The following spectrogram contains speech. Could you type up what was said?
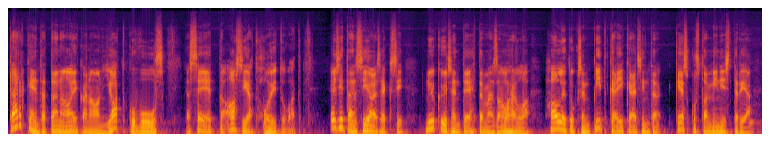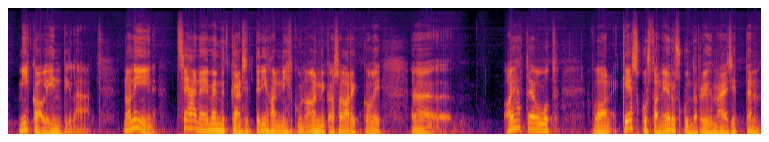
Tärkeintä tänä aikana on jatkuvuus ja se, että asiat hoituvat. Esitän sijaiseksi nykyisen tehtävänsä ohella hallituksen pitkäikäisintä keskustaministeriä Mika Lintilää. No niin, sehän ei mennytkään sitten ihan niin kuin Annika Saarikko oli ö, ajatellut, vaan keskustan eduskuntaryhmä ei sitten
